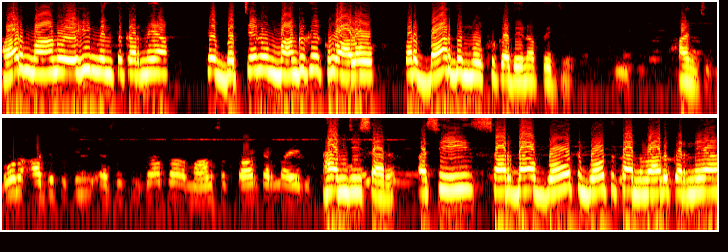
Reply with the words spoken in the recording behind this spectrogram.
ਹਰ ਮਾਂ ਨੂੰ ਇਹੀ ਮਿਹਨਤ ਕਰਨੇ ਆ ਕਿ ਬੱਚੇ ਨੂੰ ਮੰਗ ਕੇ ਖਵਾ ਲਓ ਪਰ ਬਾਹਰ ਦੇ ਮੁਲਕ ਕਦੇ ਨਾ ਭੇਜੋ। ਹਾਂਜੀ। ਹੁਣ ਅੱਜ ਤੁਸੀਂ ਐਸਐਸਪੀ ਸਾਹਿਬ ਦਾ ਮਾਣ ਸਤਿਕਾਰ ਕਰਨ ਆਏ ਜੀ। ਹਾਂਜੀ ਸਰ ਅਸੀਂ ਸਰ ਦਾ ਬਹੁਤ ਬਹੁਤ ਧੰਨਵਾਦ ਕਰਨੇ ਆ।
